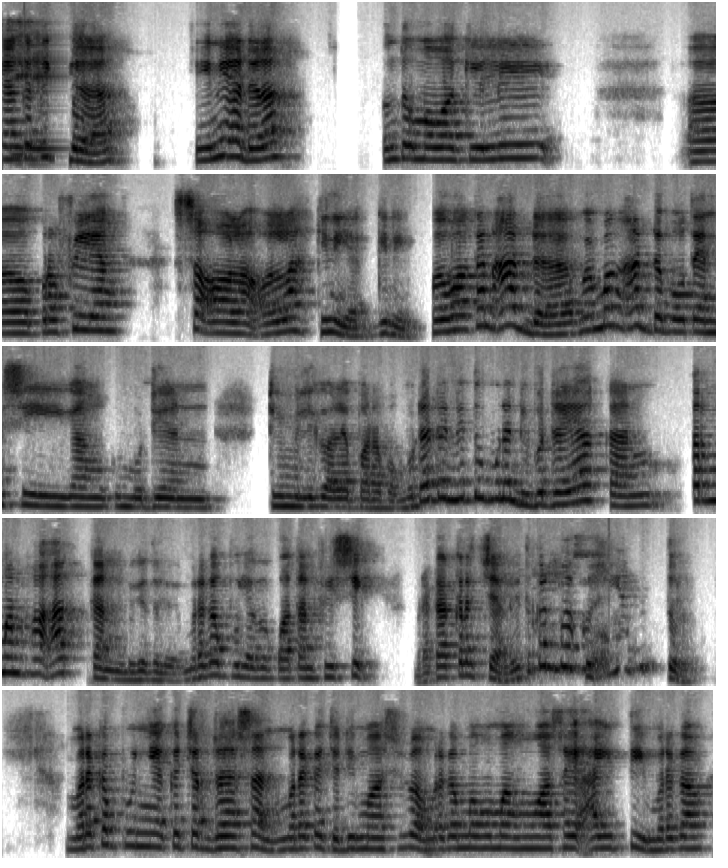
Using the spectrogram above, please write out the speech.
Yang ketiga, ini adalah untuk mewakili uh, profil yang seolah-olah gini ya, gini, bahwa kan ada, memang ada potensi yang kemudian dimiliki oleh para pemuda dan itu kemudian diberdayakan, termanfaatkan begitu loh. Mereka punya kekuatan fisik, mereka kerja, itu kan bagus, iya betul. mereka punya kecerdasan, mereka jadi mahasiswa, mereka mau menguasai IT, mereka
